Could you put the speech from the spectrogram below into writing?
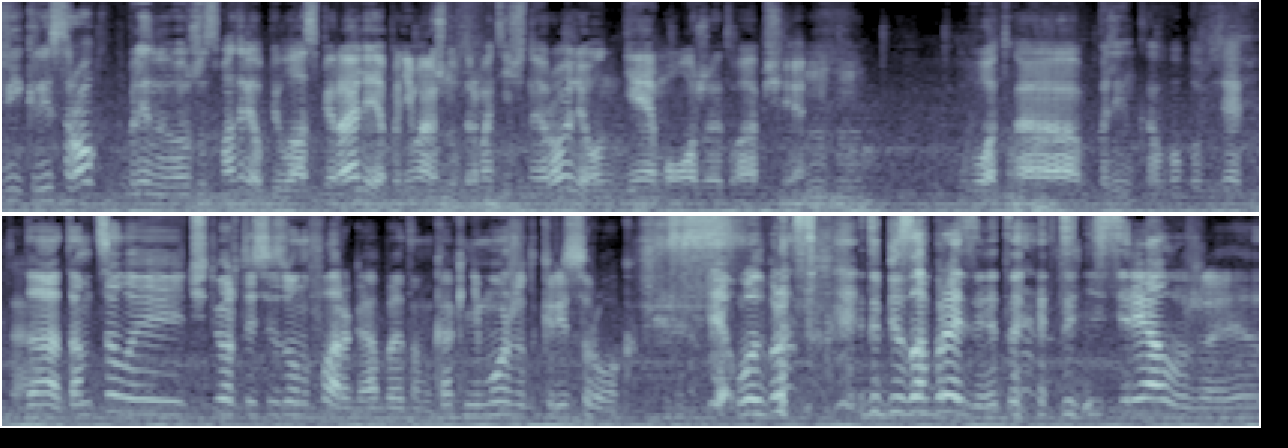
Кри- Крис Рок, блин, я уже смотрел «Пила спирали», я понимаю, что в драматичной роли он не может вообще. Мгм. Вот, а, блин, кого бы взять-то? Да, там целый четвертый сезон Фарго об этом, как не может Крис Рок. Вот просто, это безобразие, это, это не сериал уже.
